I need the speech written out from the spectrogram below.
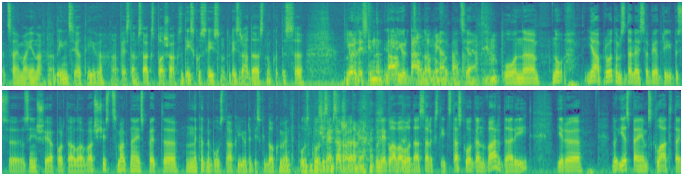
kad saimā ienāk kāda iniciatīva, uh, pēc tam sākas plašākas diskusijas, un tur izrādās, nu, ka tas. Juridiski, nu, tā, juridiski peldam, nav noformēts. Jā, jā. Jā. Mhm. Un, nu, Jā, protams, daļai sabiedrības eh, ziņas šajā portālā var šķist smagnējas, bet nekad nebūs tā, ka juridiski dokumenti būs gluži vienkāršā un vieglā valodā sarakstīts. Tas, ko gan var darīt, ir uh, nu, iespējams klāt tai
